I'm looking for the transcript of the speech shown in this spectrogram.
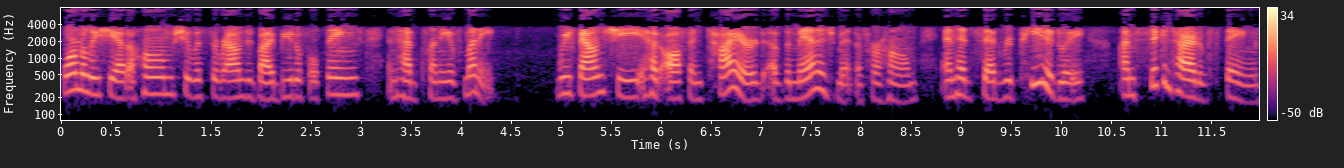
Formerly she had a home, she was surrounded by beautiful things, and had plenty of money. We found she had often tired of the management of her home and had said repeatedly, I'm sick and tired of things.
